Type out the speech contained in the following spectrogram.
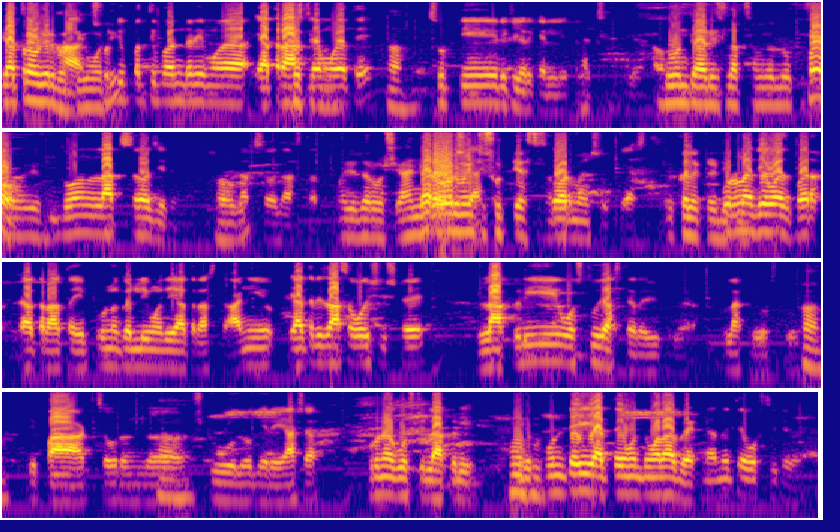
यात्रा वगैरे हा, भरते की मोठी? सुट्टी पत्ती पंढरी यात्रा असल्यामुळे ते हा सुट्टी डिक्लेअर केलेली. दोन ते अडीच लाख समजा लोक हो दोन लाख सहज येते हो दोन लाख सहज असतात. म्हणजे दरवर्षी आणि दरवर्षी गव्हर्नमेंटची. सुट्टी असते गव्हर्नमेंट सुट्टी असते. कलेक्टर पूर्ण दिवसभर यात्रा आता पूर्ण गल्लीमध्ये यात्रा असते. आणि यात्रेचं असं वैशिष्ट्य आहे लाकडी वस्तू जास्त आहेत. लाकडी वस्तू. ते पाट चौरंग. स्टूल वगैरे अशा पूर्ण गोष्टी लाकडी. म्हणजे कोणत्याही यात्रेमध्ये तुम्हाला भेटणार नाही त्या वस्तू ते भेटणार.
